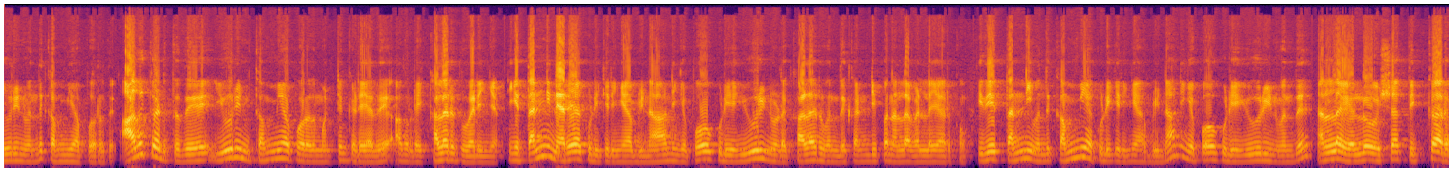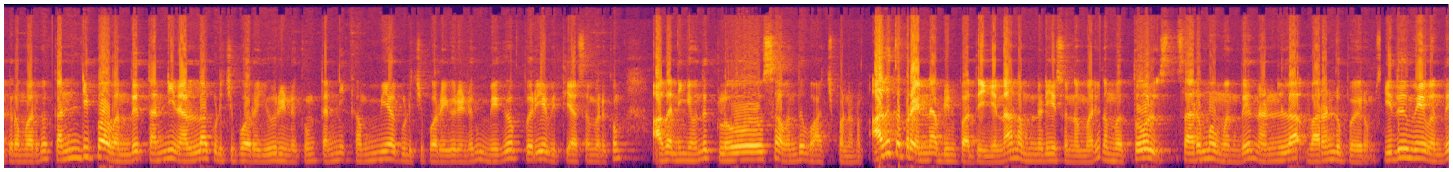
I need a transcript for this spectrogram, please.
யூரின் வந்து கம்மியா போறது. அதுக்கு அடுத்தது யூரின் கம்மியா போறது மட்டும் கிடையாது அதோடைய கலருக்கு வரீங்க. நீங்க தண்ணி நிறைய குடிக்கிறீங்க அப்படின்னா நீங்க போகக்கூடிய யூரினோட கலர் வந்து கண்டிப்பா நல்ல வெள்ளையா இருக்கும். இதே தண்ணி வந்து கம்மியா குடிக்கிறீங்க அப்படின்னா நீங்க போகக்கூடிய யூரின் வந்து நல்லா எல்லோஷா திக்கா இருக்கிற மாதிரி இருக்கும். கண்டிப்பா வந்து தண்ணி நல்லா குடிச்சு போற யூரினுக்கும் தண்ணி கம்மியா குடிச்சு போற யூரினுக்கும் மிகப்பெரிய வித்தியாசம் இருக்கும். அதை நீங்க வந்து க்ளோஸா வந்து வாட்ச் பண்ணணும். அதுக்கப்புறம் என்ன அப்படின்னு பாத்தீங்கன்னா நம்ம முன்னாடியே சொன்ன மாதிரி நம்ம தோல் சருமம் வந்து நல்லா வறண்டு போயிடும் இதுவுமே வந்து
